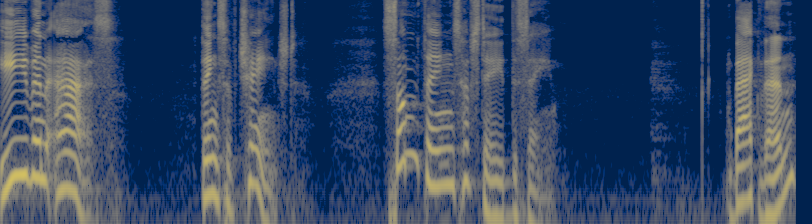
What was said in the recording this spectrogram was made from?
even as things have changed, some things have stayed the same. Back then,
